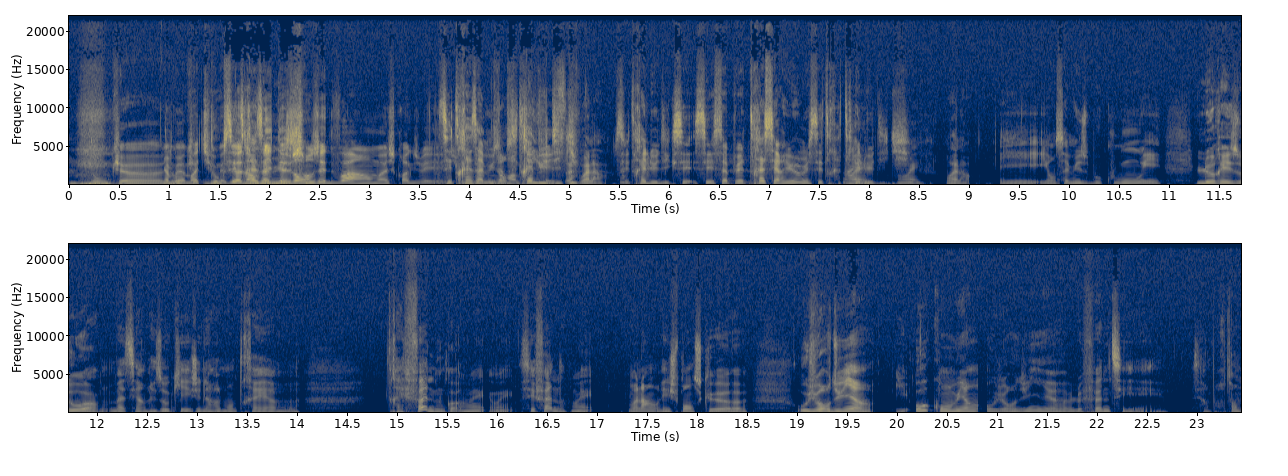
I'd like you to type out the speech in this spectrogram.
Donc, euh, Ah bah, donc- moi, tu donc me c'est donnes très envie de amusant. changer de voix. hein. Moi, je crois que je vais. C'est très amusant, c'est très ludique. Voilà, c'est très ludique. C'est, c'est- ça peut être très sérieux, mais c'est très très Ouais, ludique. ouais. Voilà. Et, et on s'amuse beaucoup. Et le réseau, hein, bah, c'est un réseau qui est généralement très, euh, très fun, quoi. Ouais, ouais. C'est fun. Ouais. Voilà. Et je pense que euh, aujourd'hui, hein, et ô combien aujourd'hui, le fun, c'est, c'est important.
